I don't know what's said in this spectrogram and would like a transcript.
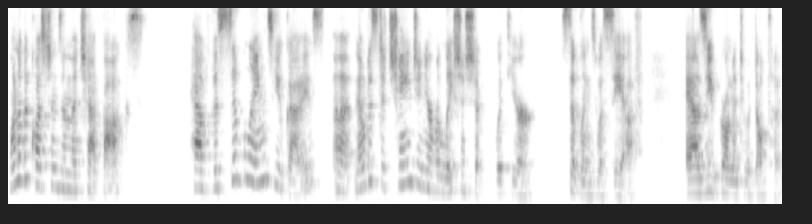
One of the questions in the chat box: Have the siblings, you guys, uh, noticed a change in your relationship with your siblings with CF as you've grown into adulthood?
